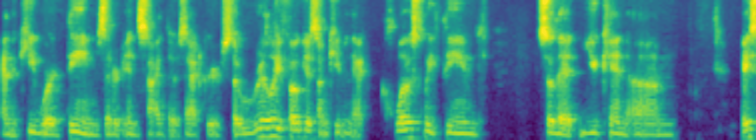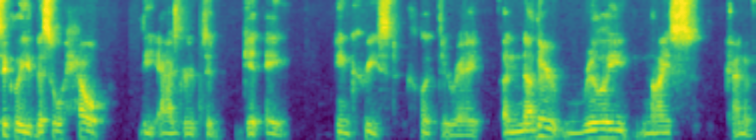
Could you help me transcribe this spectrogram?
and the keyword themes that are inside those ad groups. So really focus on keeping that closely themed so that you can um, basically this will help the ad group to get a increased click-through rate. Another really nice kind of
